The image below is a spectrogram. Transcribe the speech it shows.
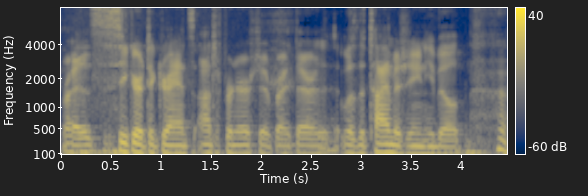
right, it's the secret to Grant's entrepreneurship. Right there it was the time machine he built.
